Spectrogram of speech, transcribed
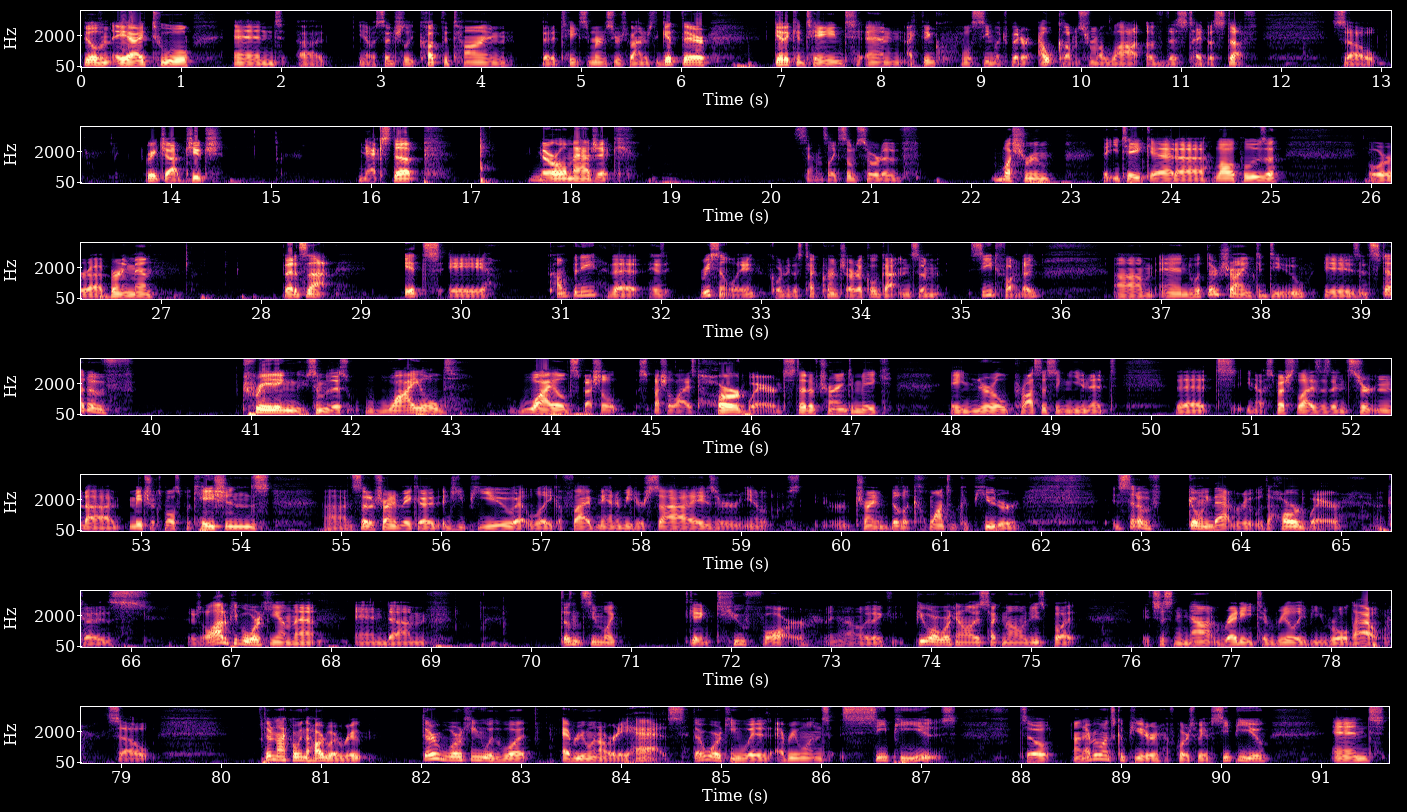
build an AI tool and uh, you know essentially cut the time that it takes emergency responders to get there get it contained, and I think we'll see much better outcomes from a lot of this type of stuff. So, great job, Chooch. Next up, Neural Magic. Sounds like some sort of mushroom that you take at uh, Lollapalooza or uh, Burning Man. But it's not. It's a company that has recently, according to this TechCrunch article, gotten some seed funding. Um, and what they're trying to do is instead of creating some of this wild, wild special specialized hardware, instead of trying to make a neural processing unit that you know specializes in certain uh, matrix multiplications, uh, instead of trying to make a, a, GPU at like a five nanometer size, or you know, or trying to build a quantum computer, instead of going that route with the hardware, because there's a lot of people working on that, and um, doesn't seem like getting too far. You know, like people are working on all these technologies, but it's just not ready to really be rolled out. So they're not going the hardware route. They're working with what everyone already has. They're working with everyone's CPUs. So on everyone's computer, of course, we have CPU, and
